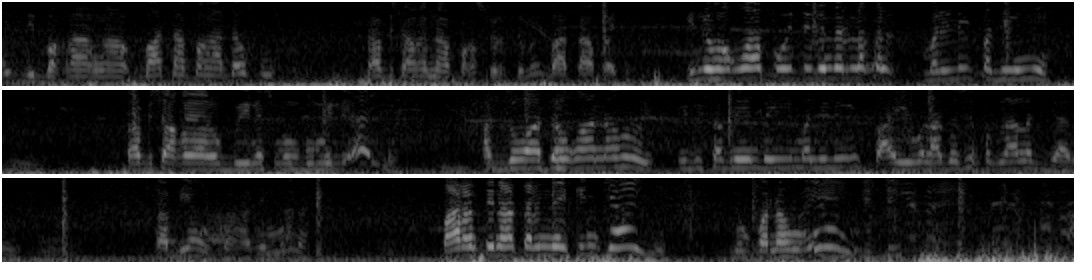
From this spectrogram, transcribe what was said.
ay di baka nga, bata pa nga daw po. Sabi sa akin, napakaswerte mo, bata pa ito. Kinuha ko nga po ito, ganun lang, maliliit pa din eh. Sabi sa akin, anong binas mong bumili ay. At gawa daw nga na ho, ibig sabihin ba'y maliliit pa, ay wala daw siyang paglalagyan. Sabi yan, kuhanin mo na. Parang tinatanim na yung kinchay. Nung panahon Ay, iyon. kasi yan eh. Na.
